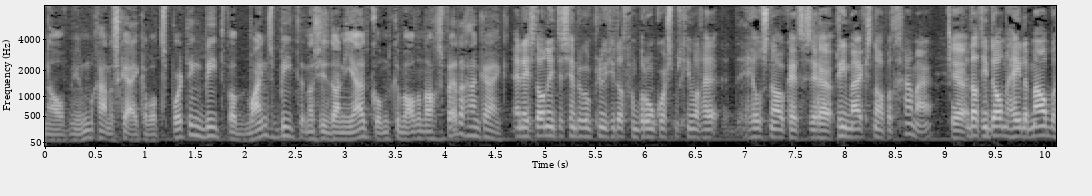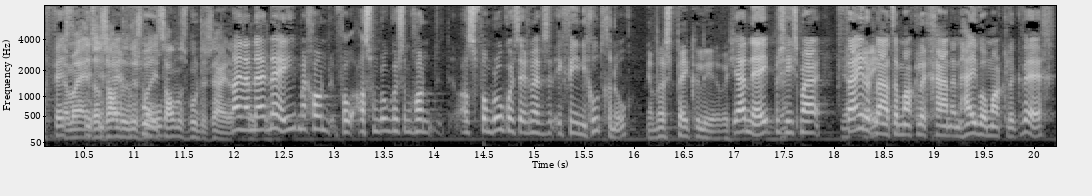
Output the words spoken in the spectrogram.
miljoen. We gaan eens kijken wat Sporting biedt, wat Mainz biedt. En als je er dan niet uitkomt, kunnen we altijd nog eens verder gaan kijken. En is dan niet de simpele conclusie dat Van Bronckhorst misschien wel he- heel snel ook heeft gezegd... Ja. prima, ik snap het, ga maar. Ja. En dat hij dan helemaal bevestigt Ja, maar is dan zou er dus wel iets anders moeten zijn. Nee, nee, nee, nee, maar gewoon voor- als Van Bronckhorst, hem gewoon, als Van Bronckhorst tegen hem heeft gezegd... ik vind je niet goed genoeg. Ja, maar dat speculeren. Wat je Ja, nee, precies. Maar Feyenoord nee. laat hem makkelijk gaan en hij wil makkelijk weg.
